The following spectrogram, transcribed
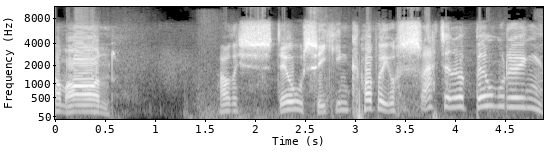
Come on! How are they still seeking cover? You're sat in a building!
